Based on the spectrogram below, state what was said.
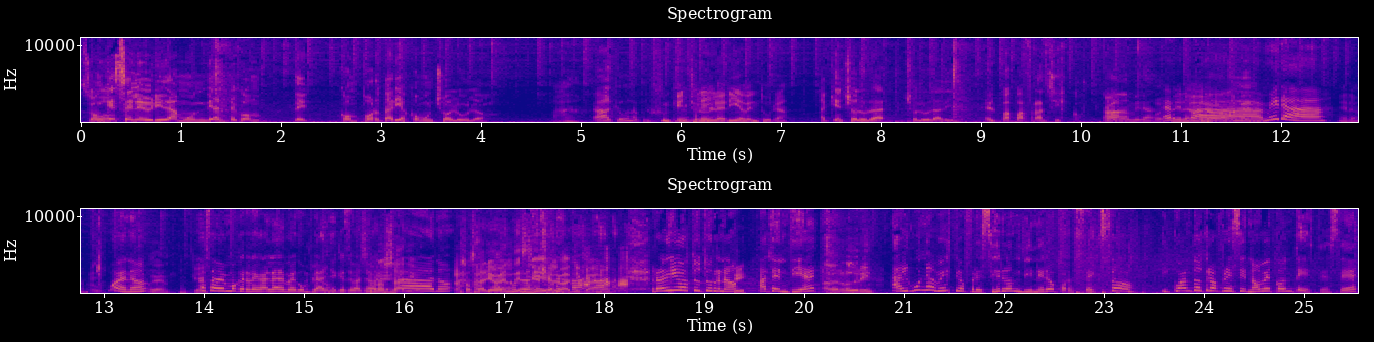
Sos ¿Con qué celebridad mundial te, com- te comportarías como un cholulo? Ah, Ah, qué buena pregunta. ¿Con quién cholulería Aventura? ¿A quién cholura- choluraría? El Papa Francisco. Ah, mira. Epa, Mira. mira. Mira. Bueno, ya sabemos que regalar para el cumpleaños, que se vaya Un al rosario. Rosario al bendecido. Vaticano. Rodrigo, es tu turno. Sí. Atenti, ¿eh? A ver, Rodri. ¿Alguna vez te ofrecieron dinero por sexo? ¿Y cuánto te ofrecieron? No me contestes, ¿eh?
